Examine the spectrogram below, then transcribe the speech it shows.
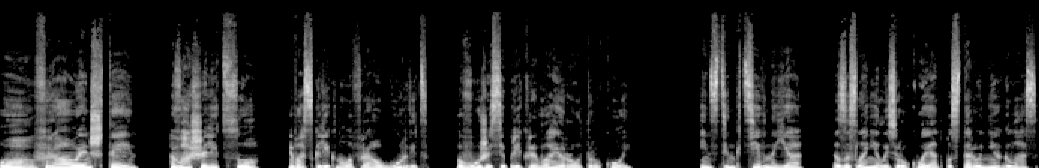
«О, фрау Эйнштейн, ваше лицо!» — воскликнула фрау Гурвиц, в ужасе прикрывая рот рукой. Инстинктивно я заслонилась рукой от посторонних глаз.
